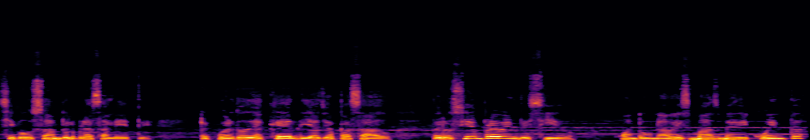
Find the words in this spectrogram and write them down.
sigo usando el brazalete, recuerdo de aquel día ya pasado, pero siempre bendecido, cuando una vez más me di cuenta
